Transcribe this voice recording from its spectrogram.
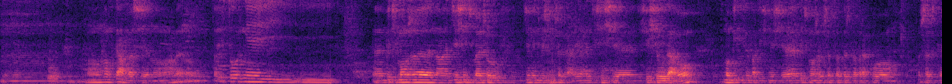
Mm, no, no zgadza się, no ale no, to jest turniej i, i e, być może na 10 meczów 9 byśmy przegrali, ale dzisiaj się, dzisiaj się udało. Zmobilizowaliśmy się, być może przez to też zabrakło troszeczkę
